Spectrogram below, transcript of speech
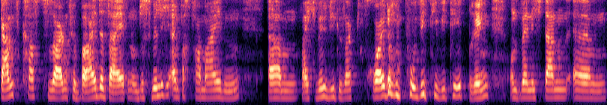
ganz krass zu sagen, für beide Seiten. Und das will ich einfach vermeiden, ähm, weil ich will, wie gesagt, Freude und Positivität bringen. Und wenn ich dann ähm,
